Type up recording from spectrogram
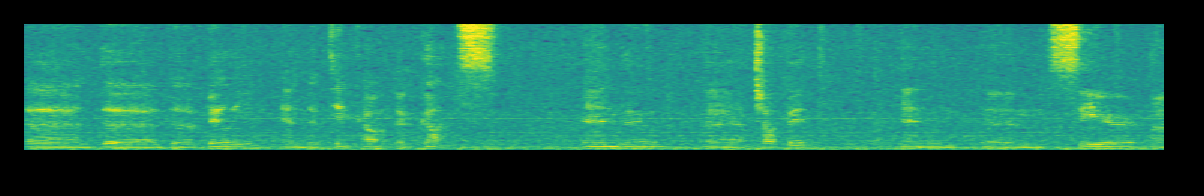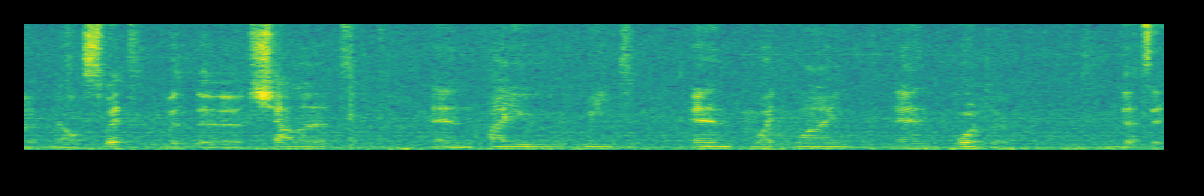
uh, the, the belly and take out the guts and uh, chop it and um, sear, uh, no, sweat with the shallot and ayu meat and white wine and water. That's it.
